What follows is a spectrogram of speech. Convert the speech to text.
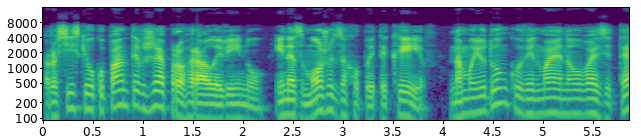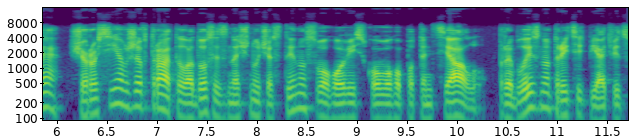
російські окупанти вже програли війну і не зможуть захопити Київ. На мою думку, він має на увазі те, що Росія вже втратила досить значну частину свого військового потенціалу приблизно 35%,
